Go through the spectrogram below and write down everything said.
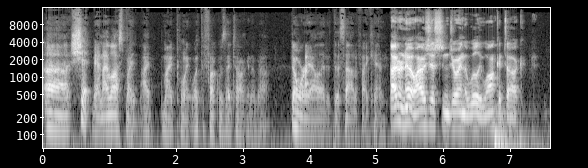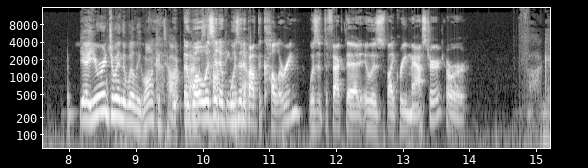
uh, shit, man, I lost my, my my point. What the fuck was I talking about? Don't worry, I'll edit this out if I can. I don't know. I was just enjoying the Willy Wonka talk. Yeah, you were enjoying the Willy Wonka talk. I well, was, it talking was it about the coloring? Was it the fact that it was like remastered or? Fuck?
